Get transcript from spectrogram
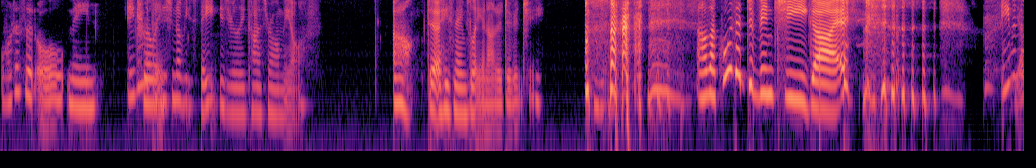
What does it all mean? Even Truly. the position of his feet is really kind of throwing me off. Oh, duh, his name's Leonardo da Vinci. I was like, what was that Da Vinci guy? Even Yep, the way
